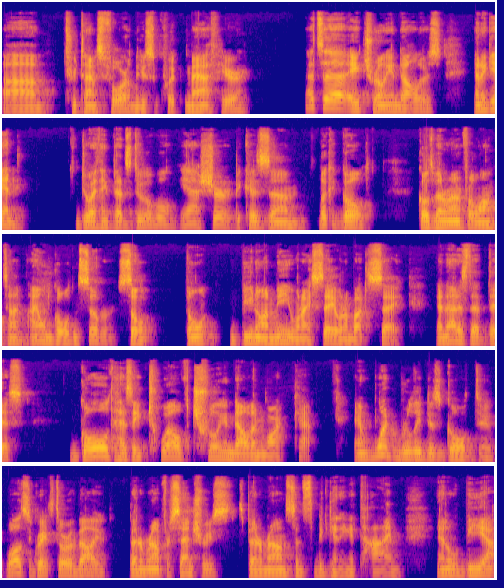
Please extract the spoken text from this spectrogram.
um, two times four, let me do some quick math here. That's uh, $8 trillion. And again, do I think that's doable? Yeah, sure. Because um, look at gold. Gold's been around for a long time. I own gold and silver. So don't beat on me when I say what I'm about to say. And that is that this gold has a $12 trillion market cap. And what really does gold do? Well, it's a great store of value. Been around for centuries. It's been around since the beginning of time, and it'll be uh,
